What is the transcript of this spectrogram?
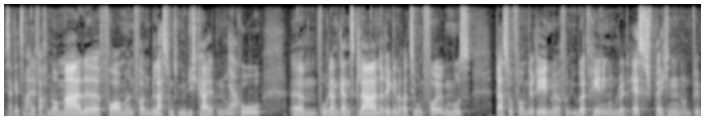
ich sage jetzt mal einfach normale Formen von Belastungsmüdigkeiten und Ja. Co., ähm, wo dann ganz klar eine Regeneration folgen muss. Das, wovon wir reden, wenn wir von Übertraining und Red S sprechen, und wir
